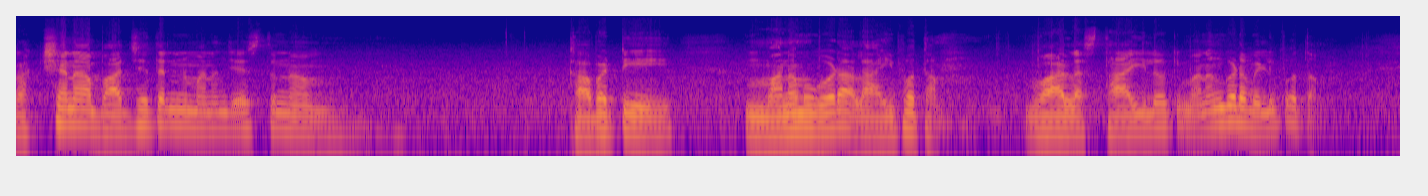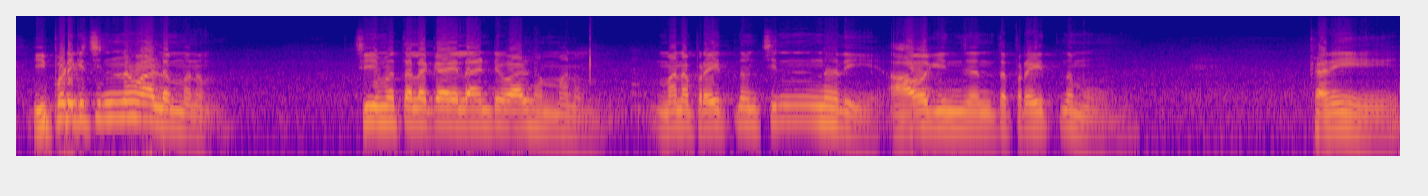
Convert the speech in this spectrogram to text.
రక్షణ బాధ్యతలను మనం చేస్తున్నాం. కాబట్టి మనము కూడా అలా అయిపోతాం. వాళ్ళ స్థాయిలోకి మనం కూడా వెళ్ళిపోతాం. ఇప్పటికి చిన్నవాళ్ళం మనం. చీమ తలకాయ లాంటి వాళ్ళం మనం. మన ప్రయత్నం చిన్నది ఆవగింజంత ప్రయత్నము. కానీ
